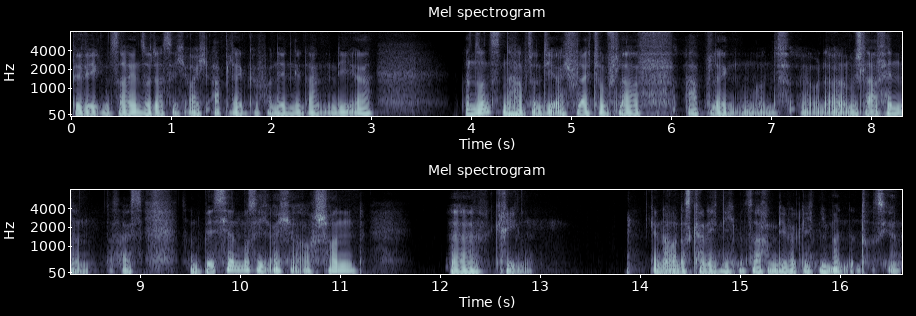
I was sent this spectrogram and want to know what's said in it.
bewegend sein, so dass ich euch ablenke von den Gedanken, die ihr ansonsten habt und die euch vielleicht vom Schlaf ablenken und äh, oder im Schlaf hindern. Das heißt, so ein bisschen muss ich euch ja auch schon äh, kriegen. Genau, das kann ich nicht mit Sachen, die wirklich niemanden interessieren.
